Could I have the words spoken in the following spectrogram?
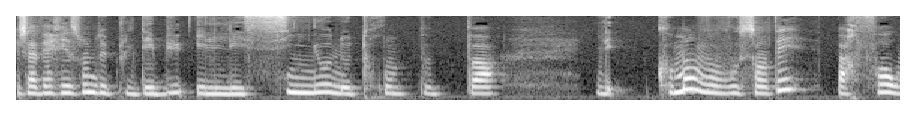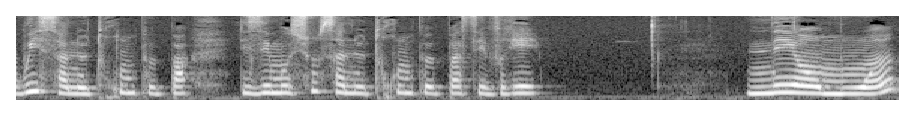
j'avais raison depuis le début et les signaux ne trompent pas. Les... Comment vous vous sentez? Parfois, oui, ça ne trompe pas. Les émotions, ça ne trompe pas, c'est vrai. Néanmoins,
